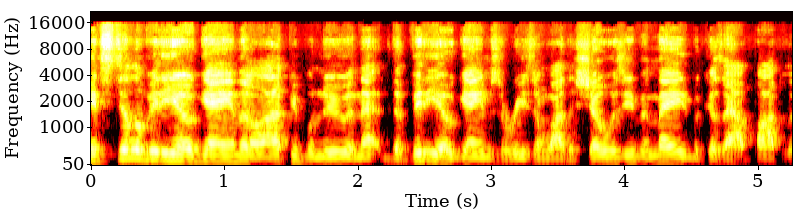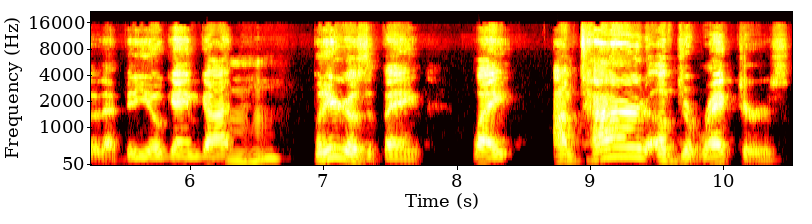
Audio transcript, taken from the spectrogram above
it's still a video game that a lot of people knew, and that the video game's the reason why the show was even made because of how popular that video game got. Mhm. But here goes the thing: like, I'm tired of directors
